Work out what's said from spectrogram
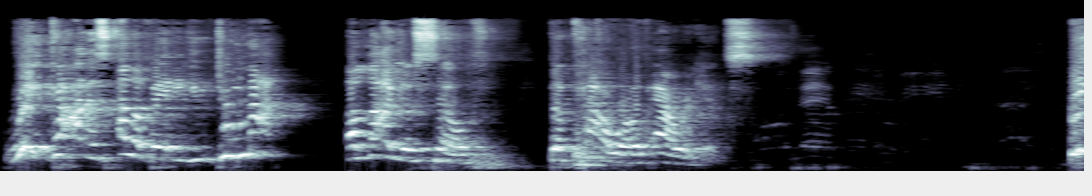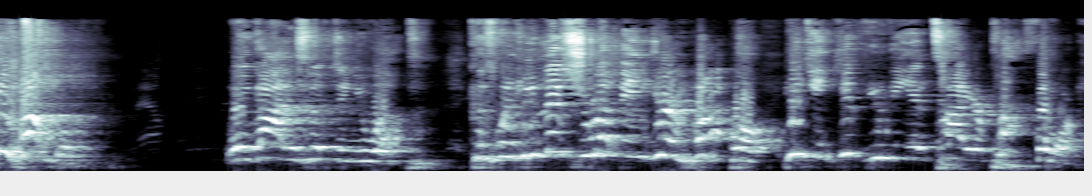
When God is elevating you, do not allow yourself the power of arrogance. Be humble when God is lifting you up. Because when he lifts you up and you're humble, he can give you the entire platform.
